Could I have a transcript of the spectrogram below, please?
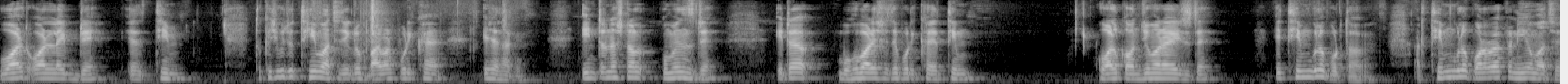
ওয়ার্ল্ড ওয়াইল্ড লাইফ ডে এর থিম। তো কিছু কিছু থিম আছে যেগুলো বারবার পরীক্ষায় এসে থাকে। ইন্টারন্যাশনাল উমেন্স ডে এটা বহুবার এসেছে পরীক্ষায় এর theme. World consumer rights day এই থিমগুলো পড়তে হবে। আর থিমগুলো পড়ারও একটা নিয়ম আছে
